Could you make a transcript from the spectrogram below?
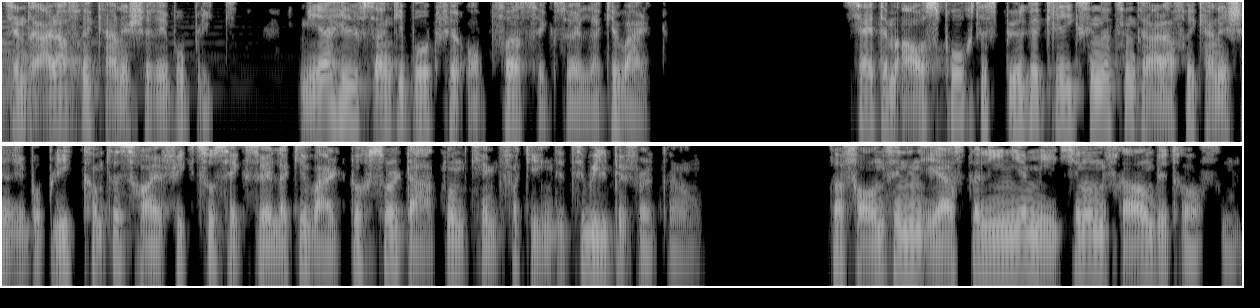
Zentralafrikanische Republik Mehr Hilfsangebot für Opfer sexueller Gewalt. Seit dem Ausbruch des Bürgerkriegs in der Zentralafrikanischen Republik kommt es häufig zu sexueller Gewalt durch Soldaten und Kämpfer gegen die Zivilbevölkerung. Davon sind in erster Linie Mädchen und Frauen betroffen,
